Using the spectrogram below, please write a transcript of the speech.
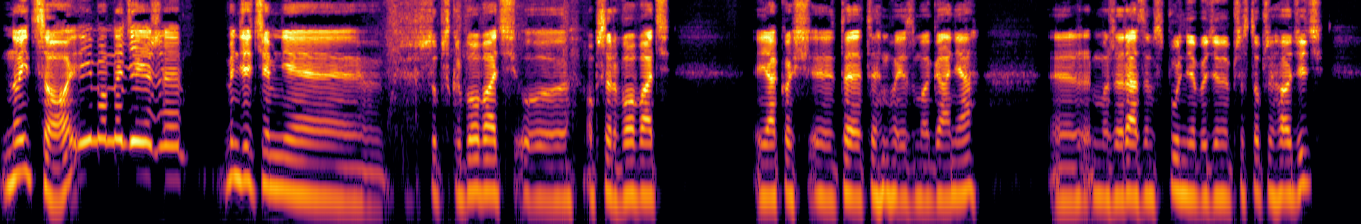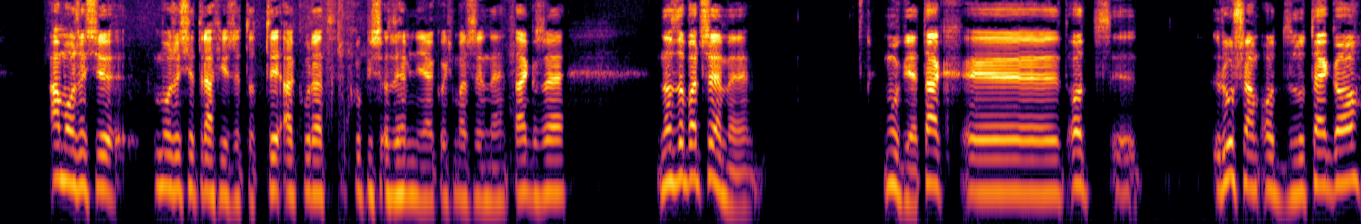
No i co? I mam nadzieję, że będziecie mnie subskrybować, obserwować jakoś e, te, te moje zmagania. E, Może razem wspólnie będziemy przez to przechodzić. A może się, może się trafi, że to ty akurat kupisz ode mnie jakąś maszynę. Także no zobaczymy. Mówię, tak, e, od, e, ruszam od lutego.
